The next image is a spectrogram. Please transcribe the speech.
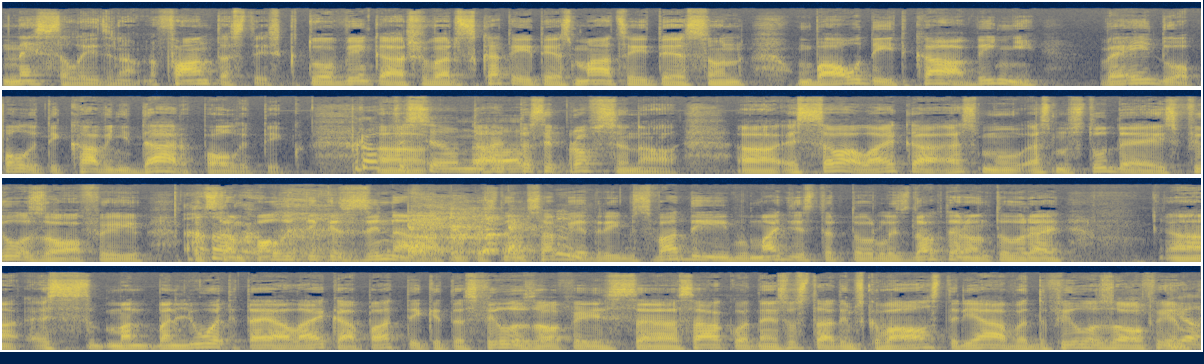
nesalīdzināma. Nu, fantastiski. To vienkārši var skatīties, mācīties un, un baudīt, kā viņi veido politiku, kā viņi dara politiku. Profesionāli. Tā, tas ir profesionāli. Es savā laikā esmu, esmu studējis filozofiju, pēc tam politikas zinātni, pēc tam sabiedrības vadību, maģistratūru līdz doktorantūrai. Es, man, man ļoti tajā laikā patika tas filozofijas sākotnējais uzstādījums, ka valsts ir jāvada filozofiem. Jā,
